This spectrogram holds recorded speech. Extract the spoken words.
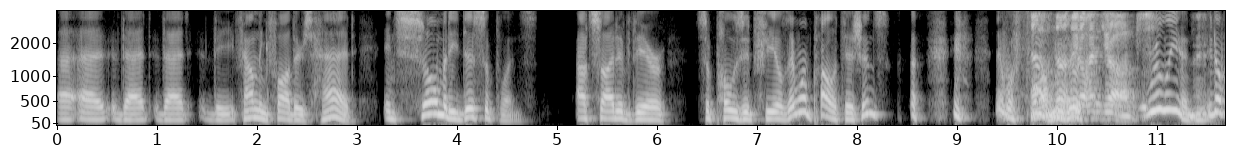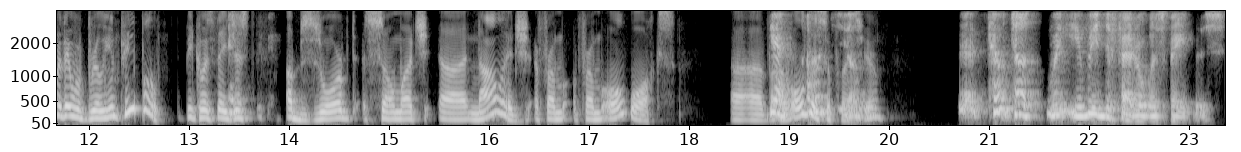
uh, uh, that that the founding fathers had in so many disciplines outside of their supposed fields. They weren't politicians. they were farmers. No, no, they all had jobs. Brilliant. you know, but they were brilliant people because they just absorbed so much uh, knowledge from from all walks, uh, of yeah, all disciplines. You know, yeah. Tell, tell, you read the Federalist Papers,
